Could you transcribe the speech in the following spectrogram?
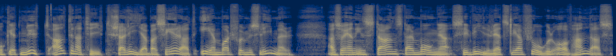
och ett nytt alternativt, sharia-baserat, enbart för muslimer. Alltså en instans där många civilrättsliga frågor avhandlas.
